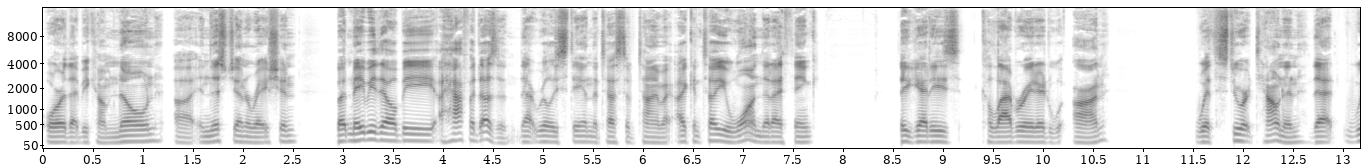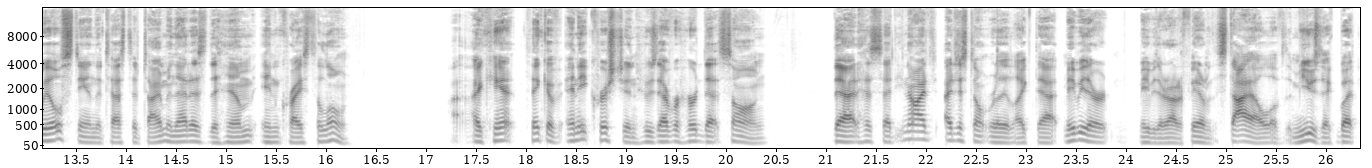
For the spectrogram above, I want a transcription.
or that become known uh, in this generation. But maybe there'll be a half a dozen that really stand the test of time. I, I can tell you one that I think the Gettys collaborated on with Stuart Townend that will stand the test of time, and that is the hymn In Christ Alone. I can't think of any Christian who's ever heard that song that has said, you know, I, I just don't really like that. Maybe they're maybe they're not a fan of the style of the music, but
